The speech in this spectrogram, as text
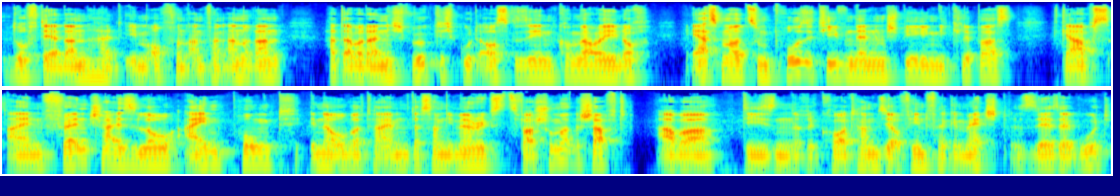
durfte er dann halt eben auch von Anfang an ran. Hat aber dann nicht wirklich gut ausgesehen. Kommen wir aber jedoch erstmal zum Positiven, denn im Spiel gegen die Clippers gab es ein Franchise-Low, ein Punkt in der Overtime. Das haben die Mavericks zwar schon mal geschafft, aber diesen Rekord haben sie auf jeden Fall gematcht. Sehr, sehr gut.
